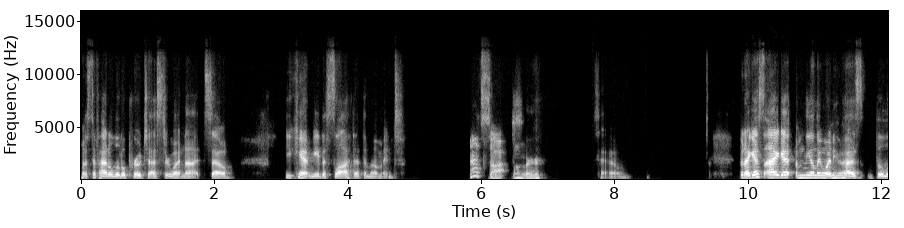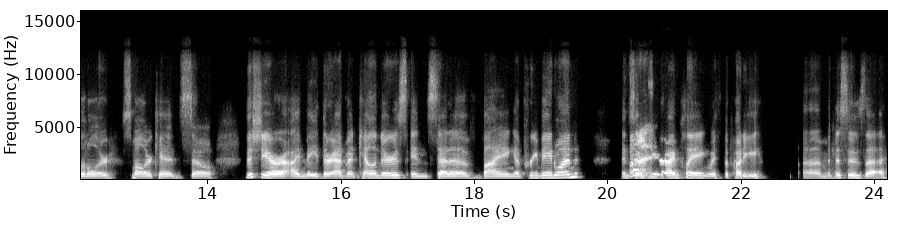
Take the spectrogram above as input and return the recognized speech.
must have had a little protest or whatnot. So you can't meet a sloth at the moment. That sucks. So but I guess I get I'm the only one who has the little or smaller kids. So this year I made their advent calendars instead of buying a pre-made one. And Fun. so here I'm playing with the putty. Um, this is a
